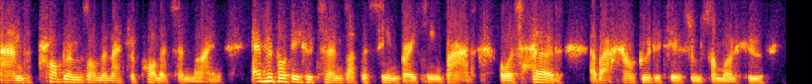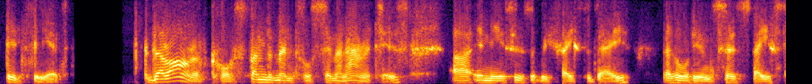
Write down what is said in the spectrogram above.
and problems on the Metropolitan line. Everybody who turns up has seen Breaking Bad or has heard about how good it is from someone who did see it. There are, of course, fundamental similarities uh, in the issues that we face today, as audiences faced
